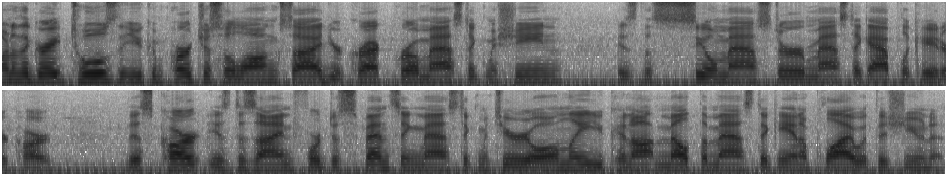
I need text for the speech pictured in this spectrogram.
One of the great tools that you can purchase alongside your Crack Pro mastic machine is the Sealmaster Mastic Applicator Cart. This cart is designed for dispensing mastic material only. You cannot melt the mastic and apply with this unit.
